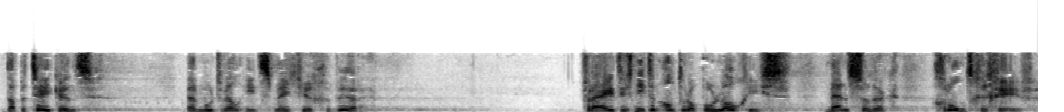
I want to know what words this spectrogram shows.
dat betekent, er moet wel iets met je gebeuren. Vrijheid is niet een antropologisch, menselijk grondgegeven.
